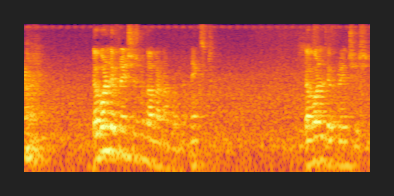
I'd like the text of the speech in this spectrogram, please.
डबल डिफरेंशिएशन का करना पड़ता है। नेक्स्ट डबल डिफरेंशिएशन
